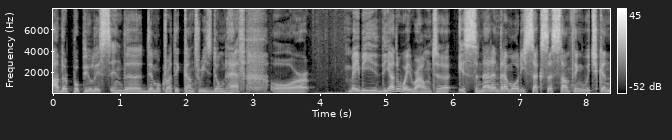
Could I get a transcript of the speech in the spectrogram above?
other populists in the democratic countries don't have? Or maybe the other way around, uh, is Narendra Modi's success something which can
